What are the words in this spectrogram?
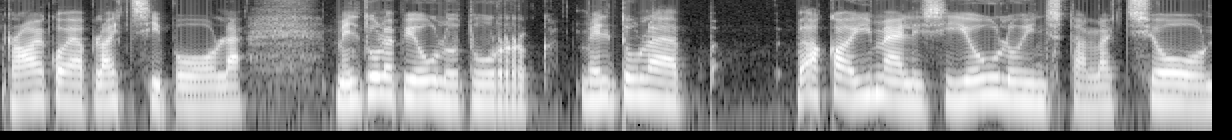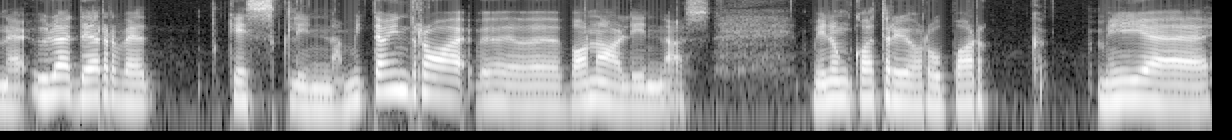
Raekoja platsi poole, meil tuleb jõuluturg, meil tuleb väga imelisi jõuluinstallatsioone üle terve kesklinna, mitte ainult Rae-, vanalinnas, meil on Kadrioru park, meie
